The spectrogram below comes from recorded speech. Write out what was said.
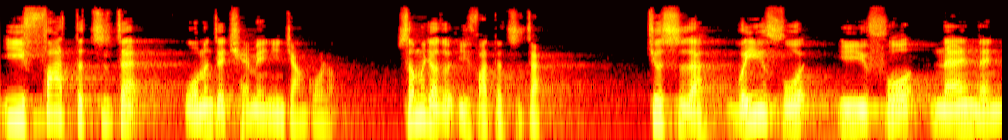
以法的自在。我们在前面已经讲过了。什么叫做以法的自在？就是啊，为佛与佛乃能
